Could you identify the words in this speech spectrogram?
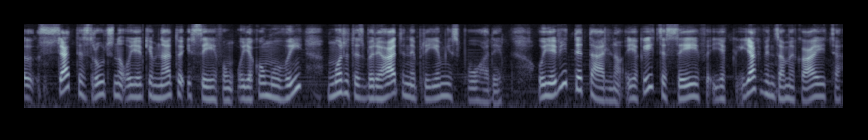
Е, Сядьте зручно у кімнату із сейфом, у якому ви можете зберігати неприємні спогади. Уявіть детально, який це сейф, як, як він замикається.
